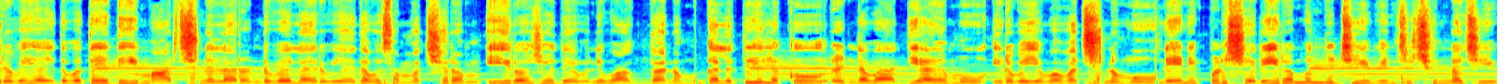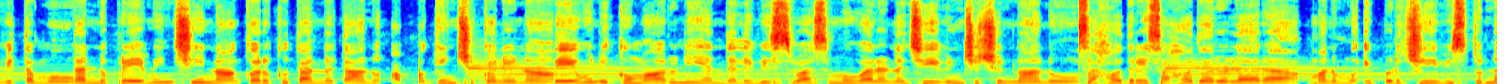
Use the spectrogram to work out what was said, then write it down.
ఇరవై ఐదవ తేదీ మార్చి నెల రెండు వేల ఇరవై ఐదవ సంవత్సరం. ఈ రోజు దేవుని వాగ్దానం గలతీలకు రెండవ అధ్యాయము ఇరవైవ వచనము. నేనిప్పుడు శరీరమందు జీవించుచున్న జీవితము నన్ను ప్రేమించి నా కొరకు తన్ను తాను అప్పగించుకొనిన దేవుని కుమారుని అందలి విశ్వాసము వలన జీవించుచున్నాను. సహోదరి సహోదరులారా మనము ఇప్పుడు జీవిస్తున్న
